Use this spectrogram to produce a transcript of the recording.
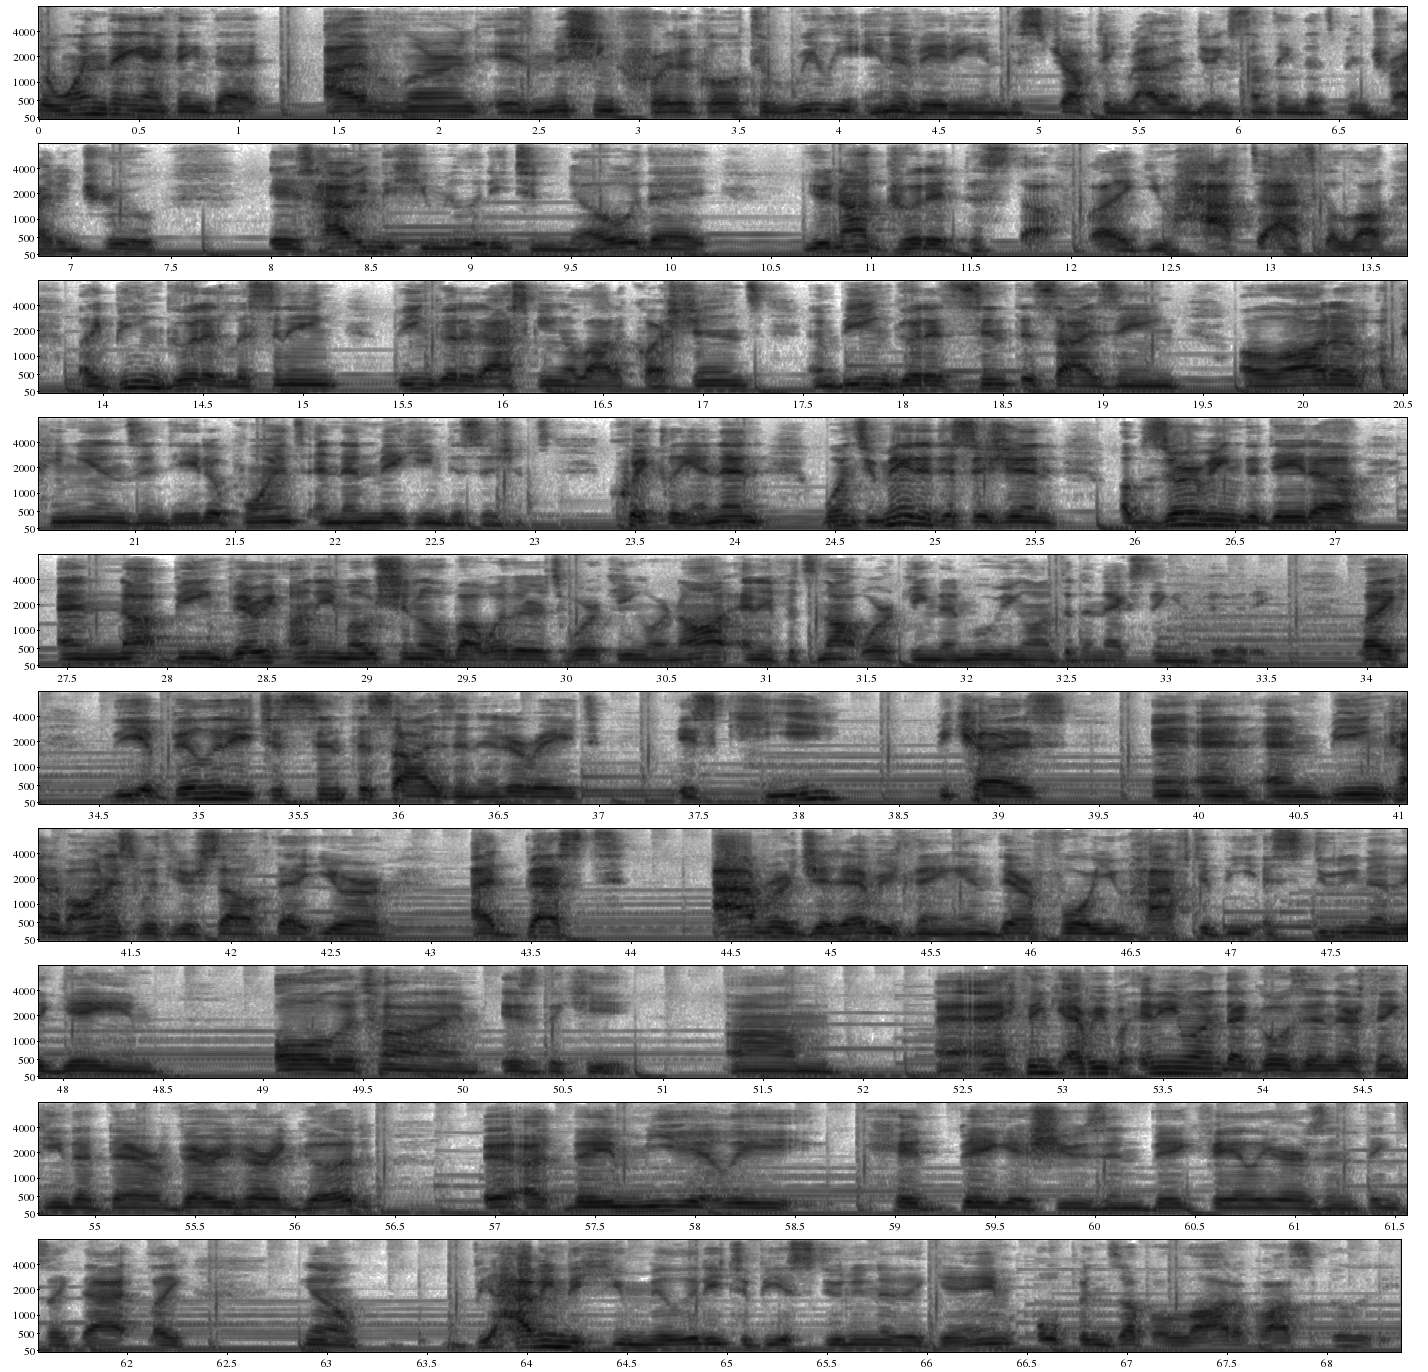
one thing I think that I've learned is mission critical to really innovating and disrupting rather than doing something that's been tried and true is having the humility to know that you're not good at this stuff. Like you have to ask a lot, like being good at listening, being good at asking a lot of questions, and being good at synthesizing a lot of opinions and data points and then making decisions quickly. And then once you made a decision, observing the data and not being very unemotional about whether it's working or not. And if it's not working, then moving on to the next thing and pivoting. Like the ability to synthesize and iterate is key because and and and being kind of honest with yourself that you're at best average at everything and therefore you have to be a student of the game all the time is the key um and i think every anyone that goes in there thinking that they're very very good uh, they immediately hit big issues and big failures and things like that. Like you know having the humility to be a student of the game opens up a lot of possibility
